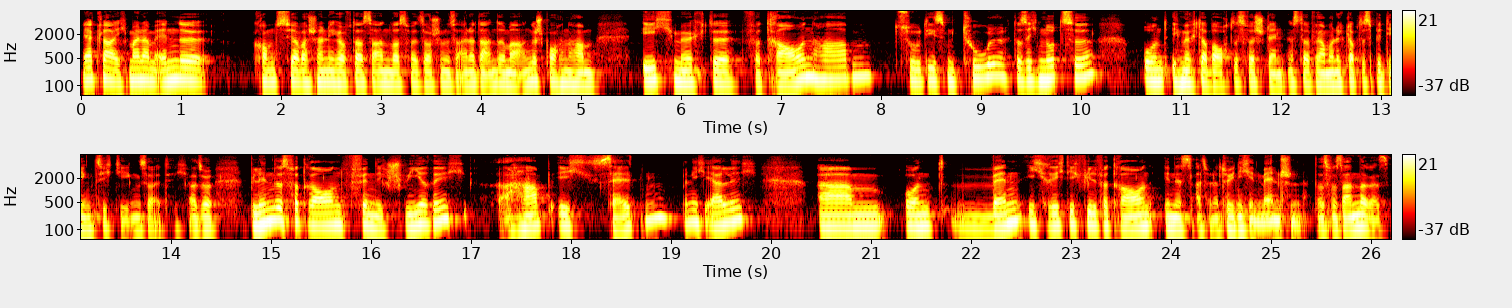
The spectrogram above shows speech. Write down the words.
Ja klar, ich meine, am Ende kommt es ja wahrscheinlich auf das an, was wir jetzt auch schon das ein oder andere Mal angesprochen haben. Ich möchte Vertrauen haben zu diesem Tool, das ich nutze und ich möchte aber auch das Verständnis dafür haben. Und ich glaube, das bedingt sich gegenseitig. Also blindes Vertrauen finde ich schwierig, habe ich selten, bin ich ehrlich. Ähm, und wenn ich richtig viel Vertrauen in es, also natürlich nicht in Menschen, das ist was anderes,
